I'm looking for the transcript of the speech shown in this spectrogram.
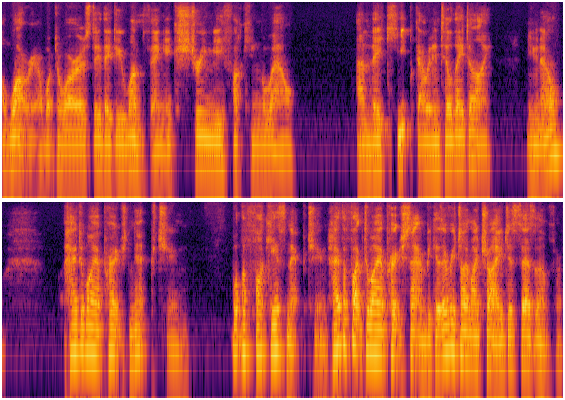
a warrior. What do warriors do? They do one thing extremely fucking well, and they keep going until they die. You know, how do I approach Neptune? What the fuck is Neptune? How the fuck do I approach Saturn? Because every time I try, it just says, "Oh, for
